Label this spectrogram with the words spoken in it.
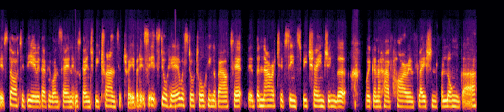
it started the year with everyone saying it was going to be transitory, but it's it's still here. We're still talking about it. The, the narrative seems to be changing that we're going to have higher inflation for longer.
